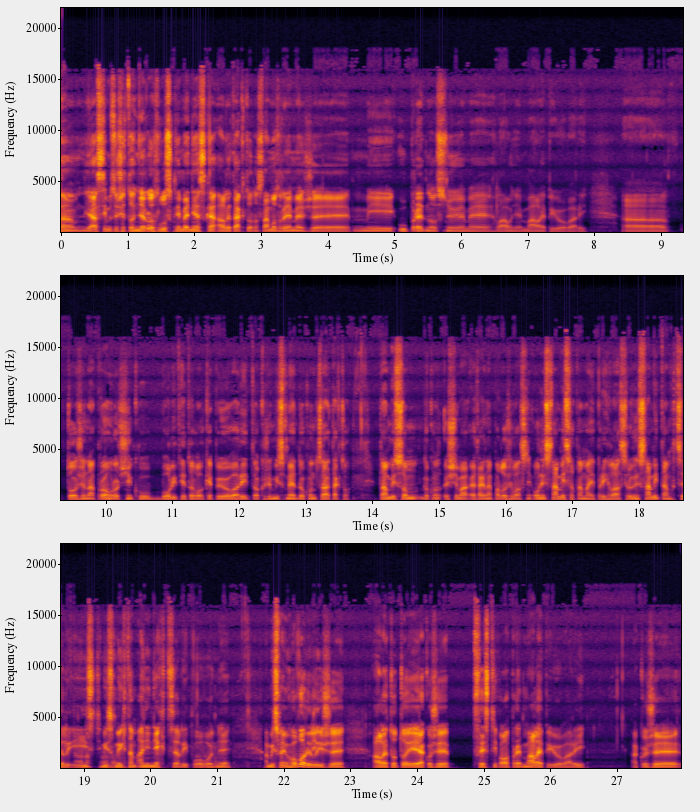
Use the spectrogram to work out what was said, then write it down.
ja si myslím, že to nerozlúskneme dneska, ale takto. No samozrejme, že my uprednostňujeme hlavne malé pivovary to, že na prvom ročníku boli tieto veľké pivovary, to akože my sme dokonca takto. Tam by som dokonca, ešte ma aj tak napadlo, že vlastne oni sami sa tam aj prihlásili, oni sami tam chceli ísť, my sme ich tam ani nechceli pôvodne. A my sme im hovorili, že ale toto je akože festival pre malé pivovary, akože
